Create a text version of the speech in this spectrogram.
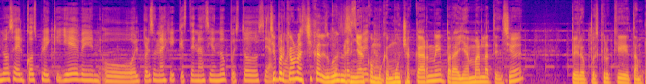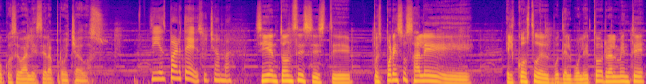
no sé, el cosplay que lleven o el personaje que estén haciendo, pues todo sea. Sí, porque con- a unas chicas les gusta enseñar respeto. como que mucha carne para llamar la atención, pero pues creo que tampoco se vale ser aprovechados. Sí, es parte de su chamba. Sí, entonces, este, pues por eso sale eh, el costo del, bo- del boleto. Realmente,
